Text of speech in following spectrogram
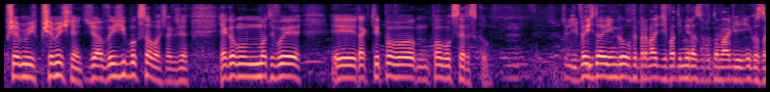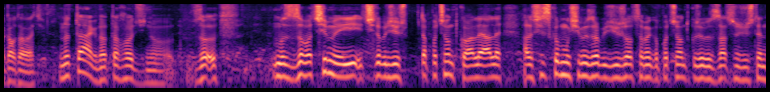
przemyśl, przemyśleń. Trzeba wyjść i boksować, także ja go motywuję y, tak typowo po boksersku. Czyli wyjść do ringu, wyprowadzić Władimira z równowagi i go znokautować. No tak, no to chodzi. No. No Zobaczymy, czy to będzie już na początku, ale, ale, ale wszystko musimy zrobić już od samego początku, żeby zacząć już ten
